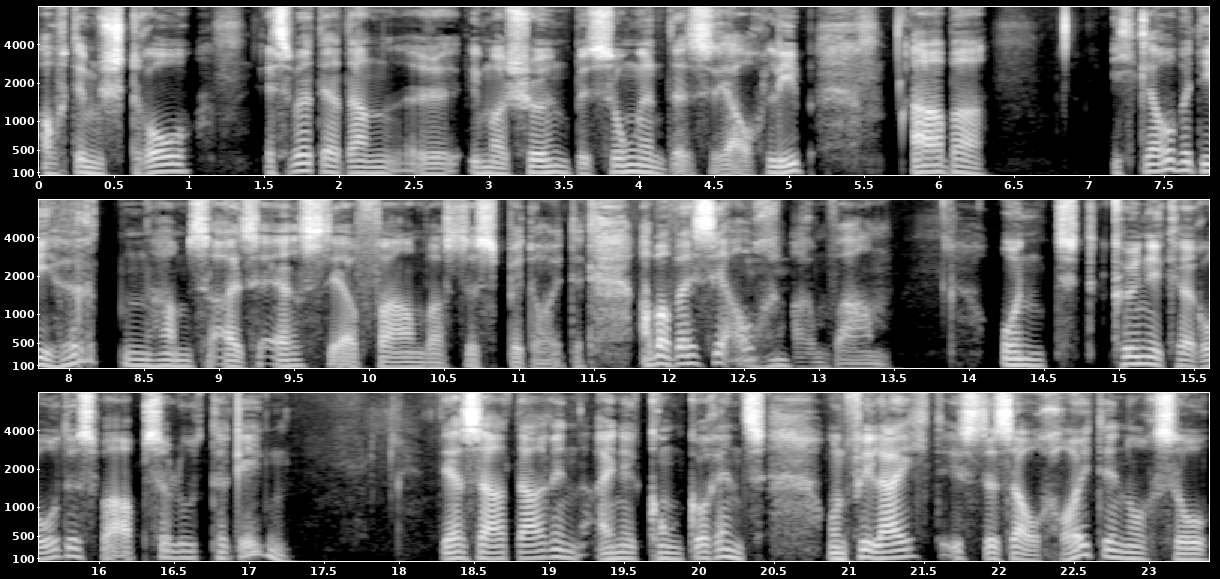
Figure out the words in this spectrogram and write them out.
auf dem Stroh. Es wird ja dann äh, immer schön besungen, das ist ja auch lieb, aber ich glaube, die Hirten haben es als Erste erfahren, was das bedeutet. Aber weil sie auch mhm. arm waren. Und König Herodes war absolut dagegen der sah darin eine Konkurrenz. Und vielleicht ist es auch heute noch so,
